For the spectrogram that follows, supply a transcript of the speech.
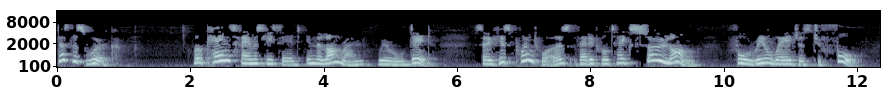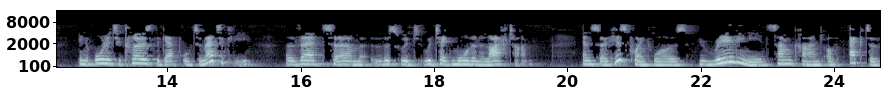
Does this work? Well, Keynes famously said, in the long run, we're all dead. So his point was that it will take so long for real wages to fall in order to close the gap automatically, that um, this would, would take more than a lifetime. And so his point was you really need some kind of active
